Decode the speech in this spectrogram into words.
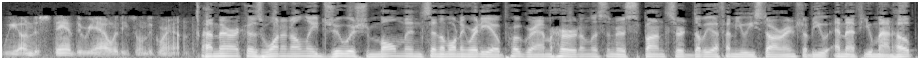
We understand the realities on the ground. America's one and only Jewish Moments in the Morning radio program, heard on listeners sponsored WFMU East Orange, WMFU Mount Hope,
